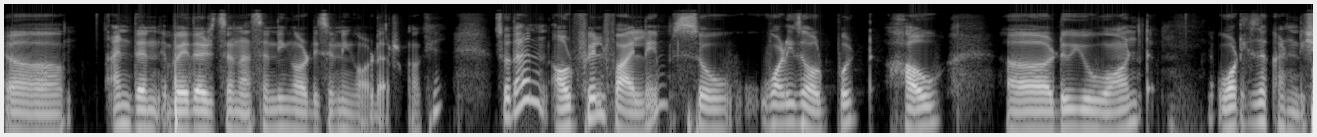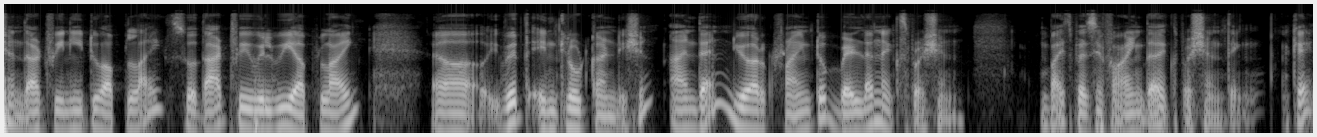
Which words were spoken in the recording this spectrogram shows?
uh, and then whether it's an ascending or descending order okay? So then OUTFIL file name. So what is output? How uh, do you want? What is the condition that we need to apply? So that we will be applying uh, with include condition and then you are trying to build an expression by specifying the expression thing okay?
